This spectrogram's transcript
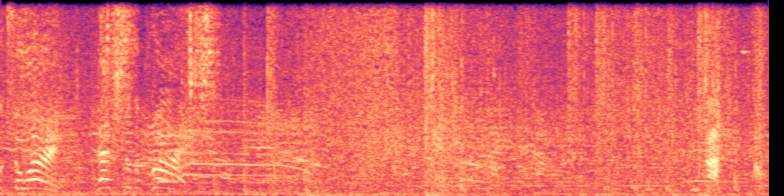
hooks away. That's to the prize. Ah.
